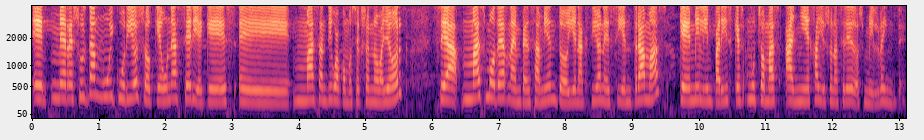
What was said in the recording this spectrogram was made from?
eh, me resulta muy curioso que una serie que es eh, más antigua como Sexo en Nueva York sea más moderna en pensamiento y en acciones y en tramas que Emily in Paris, que es mucho más añeja y es una serie de 2020.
